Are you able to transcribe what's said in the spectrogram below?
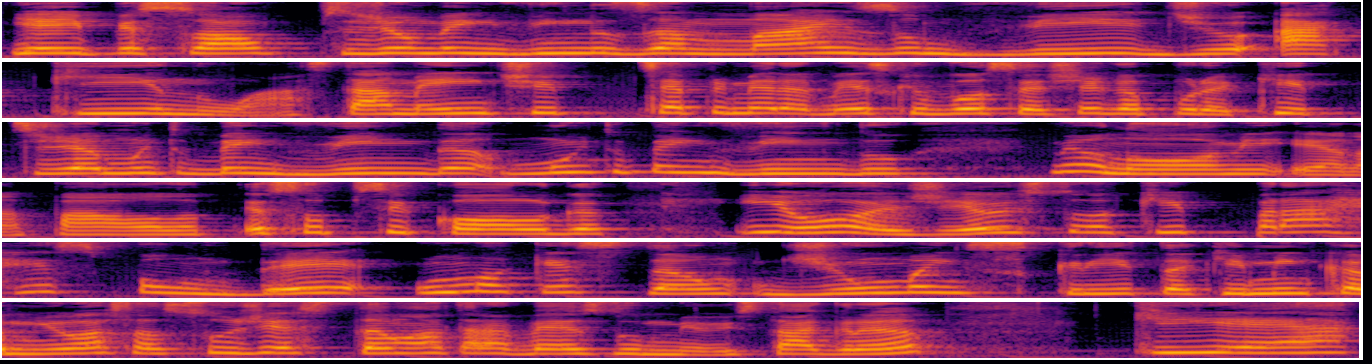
E aí, pessoal, sejam bem-vindos a mais um vídeo aqui no Astamente. Se é a primeira vez que você chega por aqui, seja muito bem-vinda, muito bem-vindo. Meu nome é Ana Paula, eu sou psicóloga e hoje eu estou aqui para responder uma questão de uma inscrita que me encaminhou essa sugestão através do meu Instagram que é a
